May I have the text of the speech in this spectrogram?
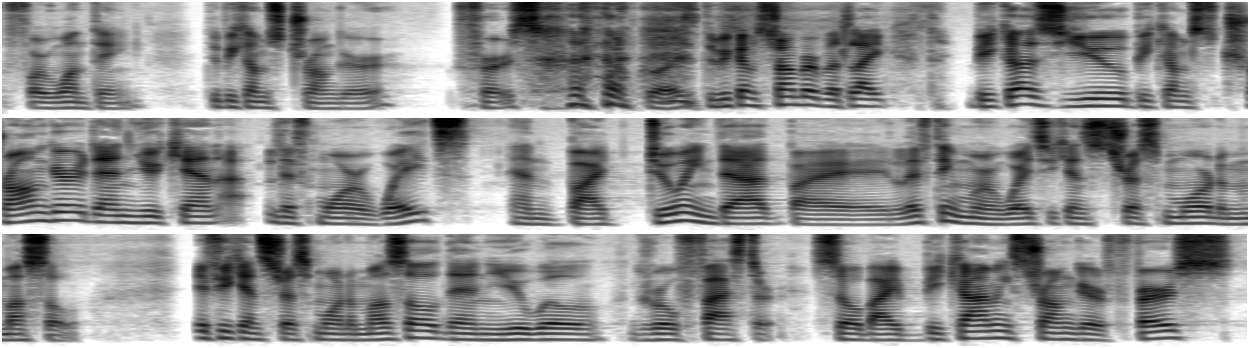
for one thing to become stronger first of course. to become stronger but like because you become stronger then you can lift more weights and by doing that by lifting more weights you can stress more the muscle if you can stress more the muscle then you will grow faster so by becoming stronger first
